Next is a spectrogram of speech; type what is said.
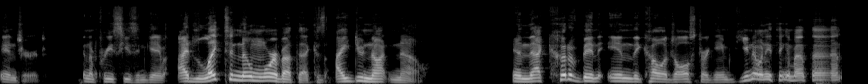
injured in a preseason game? I'd like to know more about that because I do not know, and that could have been in the college All Star game. Do you know anything about that?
